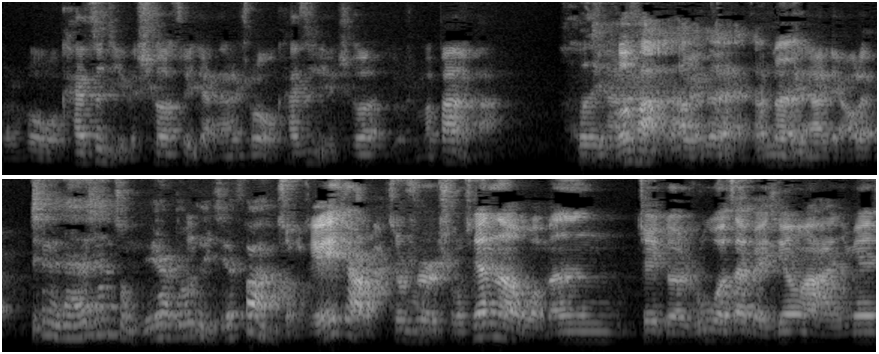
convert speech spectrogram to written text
或者说我开自己的车，最简单的说，我开自己的车有什么办法？合理合法的，对，咱们跟大家聊聊。先给大家先总结一下都有哪些办法。总结一下吧，就是首先呢，我们这个如果在北京啊，因为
